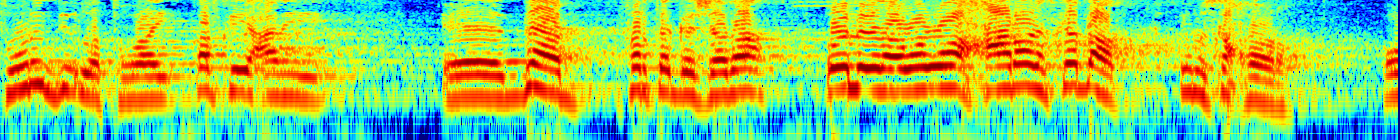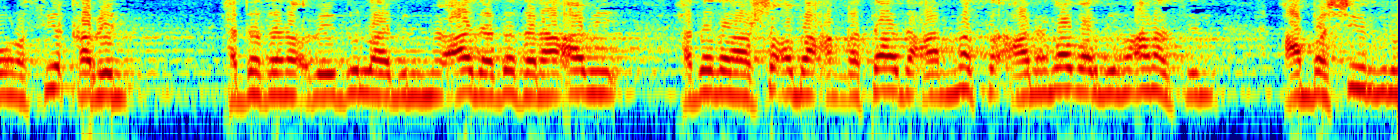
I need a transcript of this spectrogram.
Tuuriddii la tuuray. Qofka yacanii dahab farta gashada oo la yidhaha waa xaaraan iska dhaaf inuu iska xooro oo una sii qabin. Xadaana cubaydullahi bn mucaad xadaana abi xadaana shucba can qataada can nadr bn anasin can bashiir bn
